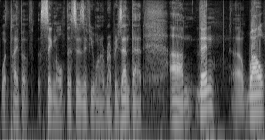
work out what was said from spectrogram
what type of signal this is if you want to represent that. Um, then uh, while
